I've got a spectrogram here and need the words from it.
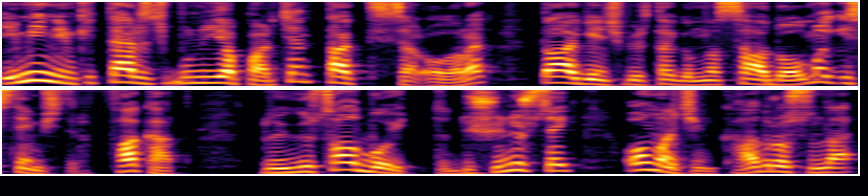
Eminim ki Terzic bunu yaparken taktiksel olarak daha genç bir takımla sahada olmak istemiştir. Fakat duygusal boyutta düşünürsek o maçın kadrosunda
